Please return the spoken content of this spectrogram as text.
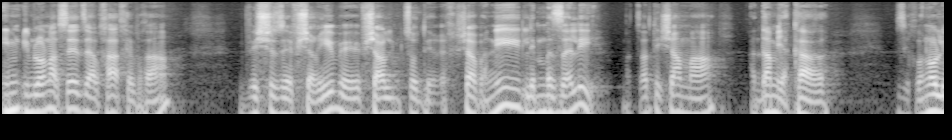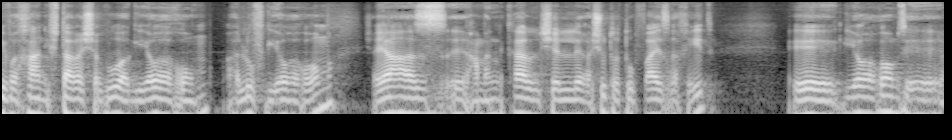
אם, אם לא נעשה את זה, הלכה החברה, ושזה אפשרי ואפשר למצוא דרך. עכשיו, אני, למזלי, מצאתי שם אדם יקר, זיכרונו לברכה, נפטר השבוע, גיורא רום, האלוף גיורא רום, שהיה אז המנכ"ל של רשות התעופה האזרחית. אה, גיורא רום זה,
